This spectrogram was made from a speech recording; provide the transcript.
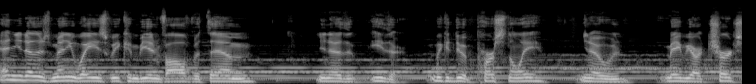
And you know, there's many ways we can be involved with them. You know, either we can do it personally. You know, maybe our church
